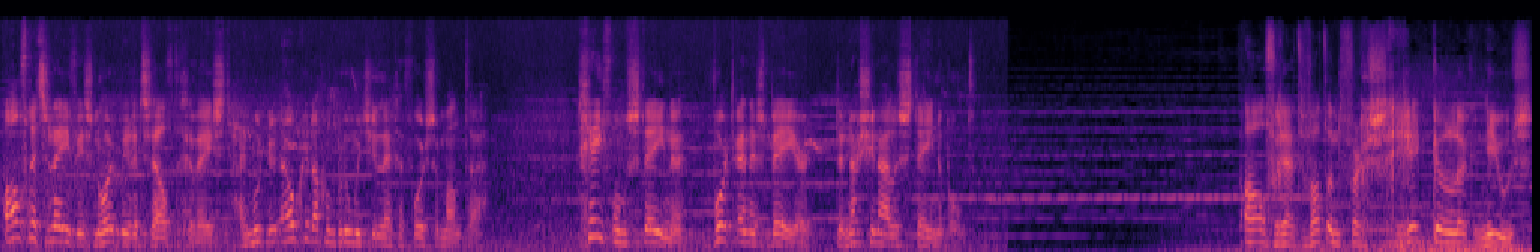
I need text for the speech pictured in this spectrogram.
Alfreds leven is nooit meer hetzelfde geweest. Hij moet nu elke dag een bloemetje leggen voor Samantha. Geef om stenen, word NSB'er, de Nationale Stenenbond. Alfred, wat een verschrikkelijk nieuws.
